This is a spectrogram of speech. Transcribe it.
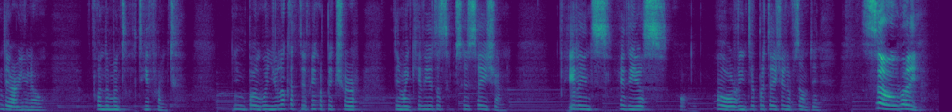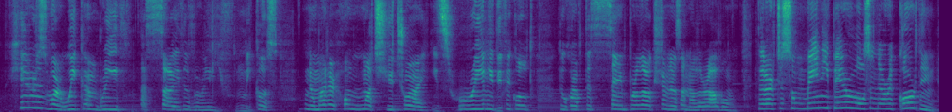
they are, you know, fundamentally different. Mm, but when you look at the bigger picture, they might give you the same sensation, feelings, ideas, or interpretation of something. So, buddy, here is where we can breathe a sigh of relief because no matter how much you try, it's really difficult to have the same production as another album. There are just so many variables in a recording,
